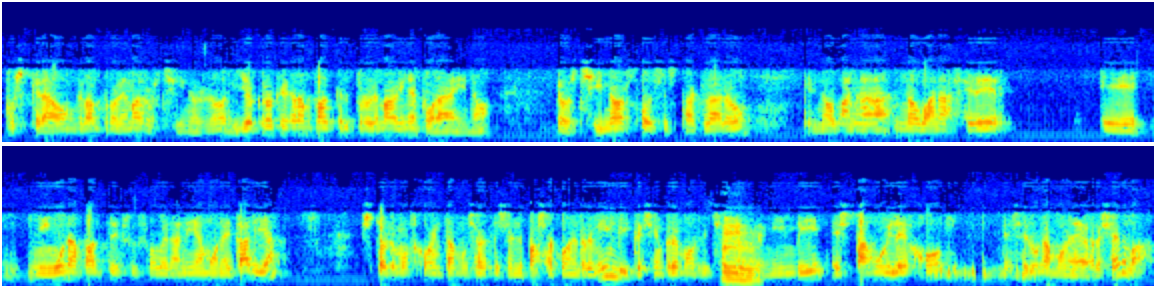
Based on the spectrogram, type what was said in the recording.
pues crea un gran problema a los chinos, ¿no? Y yo creo que gran parte del problema viene por ahí, ¿no? Los chinos pues está claro que no van a no van a ceder eh, ninguna parte de su soberanía monetaria. Esto lo hemos comentado muchas veces en el pasado con el renminbi que siempre hemos dicho que el mm. renminbi está muy lejos de ser una moneda de reserva.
